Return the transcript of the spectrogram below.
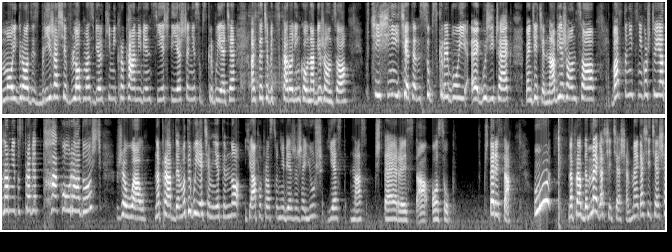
Moi drodzy, zbliża się vlogmas wielkimi krokami, więc jeśli jeszcze nie subskrybujecie, a chcecie być z Karolinką na bieżąco, wciśnijcie ten subskrybuj e, guziczek, będziecie na bieżąco. Was to nic nie kosztuje, a dla mnie to sprawia taką radość, że wow, naprawdę motywujecie mnie tym. No, ja po prostu nie wierzę, że już jest nas 400 osób. 400. Uuu, naprawdę mega się cieszę, mega się cieszę.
